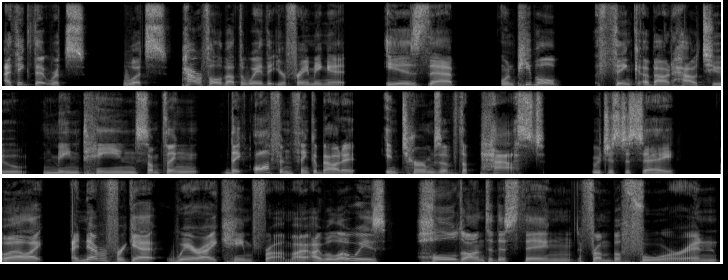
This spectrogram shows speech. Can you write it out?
I think that what's what's powerful about the way that you're framing it is that when people think about how to maintain something, they often think about it in terms of the past, which is to say, well, I, I never forget where I came from. I, I will always hold on to this thing from before and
